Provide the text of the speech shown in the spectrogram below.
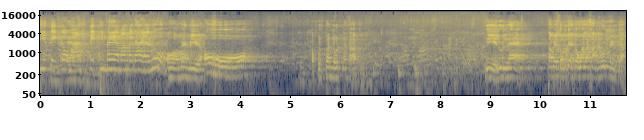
ที่ติดก็มาติดที่แม่มั่งก็ได้นะลูกอ๋อแม่มีอยู่แล้วโอ้โหขอบคุณป้านุชนะครับ นี่รุ่นแรก ถ้าเป็นสมเด็จก็วันละคันรุ่นหนึ่งแหละ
